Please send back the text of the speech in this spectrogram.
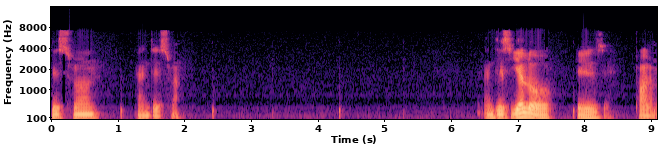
this one and this one and this yellow is polymer.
